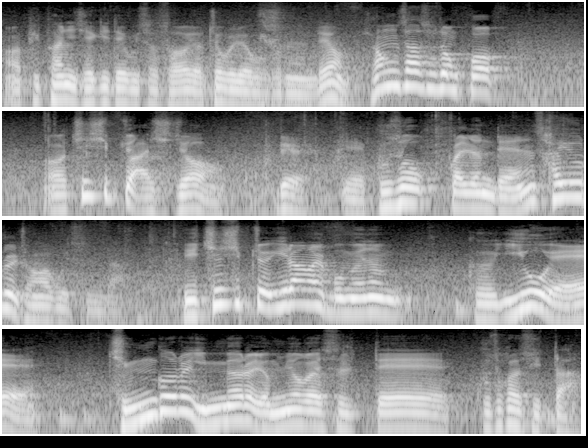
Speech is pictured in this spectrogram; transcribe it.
어, 비판이 제기되고 있어서 여쭤보려고 그러는데요. 형사소송법 어, 70조 아시죠? 네. 예, 구속 관련된 사유를 정하고 있습니다. 이 70조 1항을 보면은 그 2호에 증거를 인멸할 염려가 있을 때 구속할 수 있다.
